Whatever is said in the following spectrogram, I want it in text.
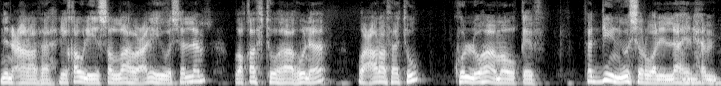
من عرفة. لقوله صلى الله عليه وسلم وقفتها هنا وعرفة كلها موقف. فالدين يسر ولله الحمد.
